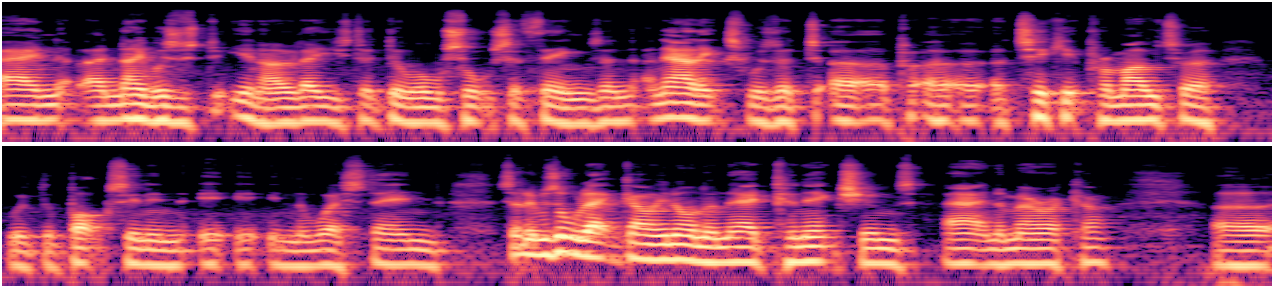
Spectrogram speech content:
And, and they was you know they used to do all sorts of things. And, and Alex was a, a, a, a ticket promoter with the boxing in, in, in the West End. So there was all that going on and they had connections out in America. Uh,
